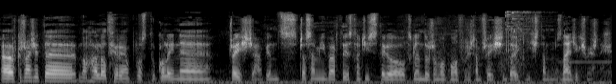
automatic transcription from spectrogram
A w każdym razie te nohale otwierają po prostu kolejne przejścia, więc czasami warto jest trącić z tego względu, że mogą otworzyć tam przejście do jakichś tam znajdziek śmiesznych.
